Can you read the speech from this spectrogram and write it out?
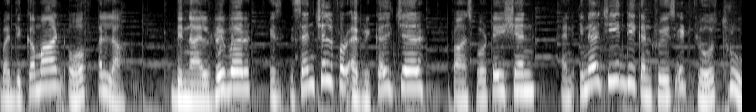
by the command of Allah. The Nile River is essential for agriculture, transportation, and energy in the countries it flows through,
